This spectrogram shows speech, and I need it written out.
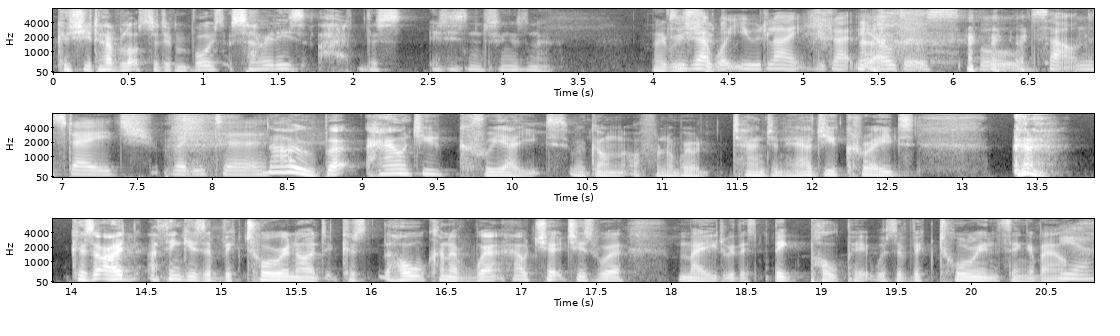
because you'd have lots of different voices. So it is. ah, This it is interesting, isn't it? Maybe Is that what you would like? You'd like the elders all sat on the stage, ready to. No, but how do you create? We've gone off on a weird tangent here. How do you create? Because I, I think is a Victorian idea. Because the whole kind of where, how churches were made with this big pulpit was a Victorian thing about Yeah,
